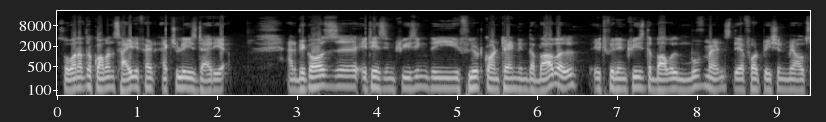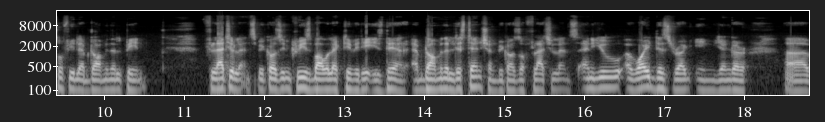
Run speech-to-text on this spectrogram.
so one of the common side effect actually is diarrhea and because uh, it is increasing the fluid content in the bowel it will increase the bowel movements. Therefore patient may also feel abdominal pain. Flatulence because increased bowel activity is there. Abdominal distension because of flatulence. And you avoid this drug in younger uh,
